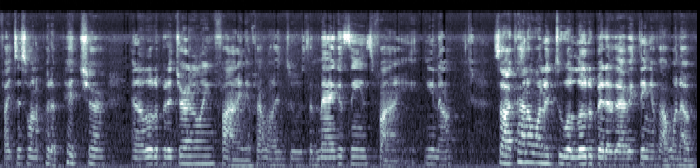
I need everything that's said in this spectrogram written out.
If I just want to put a picture and a little bit of journaling, fine. If I want to do some magazines, fine, you know. So I kind of want to do a little bit of everything. If I want to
